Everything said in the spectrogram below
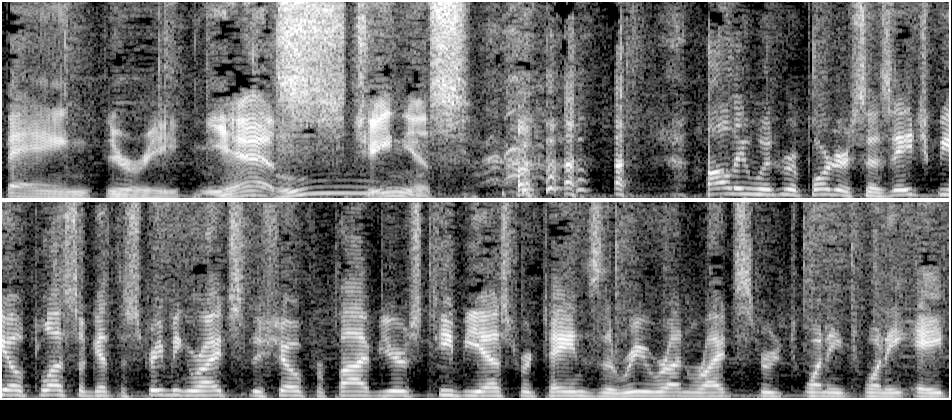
Bang Theory. Yes, genius. Hollywood Reporter says HBO Plus will get the streaming rights to the show for five years. TBS retains the rerun rights through 2028.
